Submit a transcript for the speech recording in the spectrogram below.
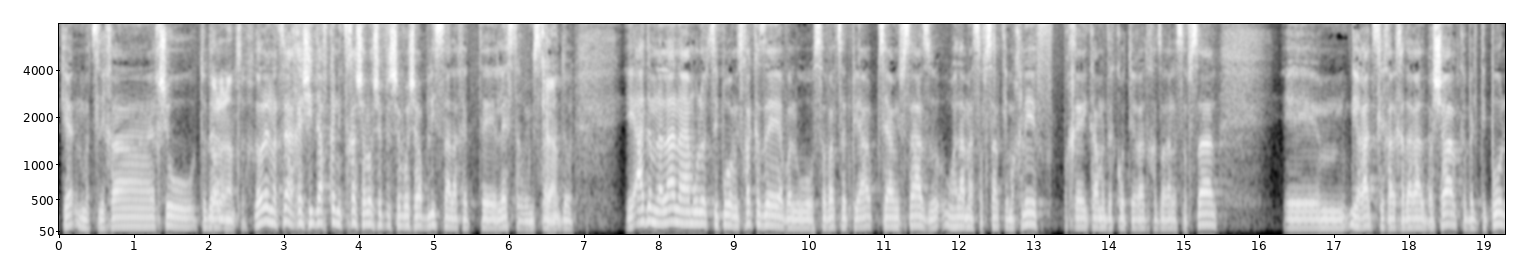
כן, מצליחה איכשהו, אתה יודע, לא לנצח. לא לנצח אחרי שהיא דווקא ניצחה 3-0 שבוע שעבר בלי סאלח את לסטר במשחק כן. גדול. אדם ללאנה היה אמור להיות סיפור במשחק הזה, אבל הוא סבל קצת פציעה- מפסע, אז הוא עלה מהספסל כמחליף, אחרי כמה דקות ירד חזרה לספסל. ירד, סליחה, לחדר ההלבשה, לקבל טיפול.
